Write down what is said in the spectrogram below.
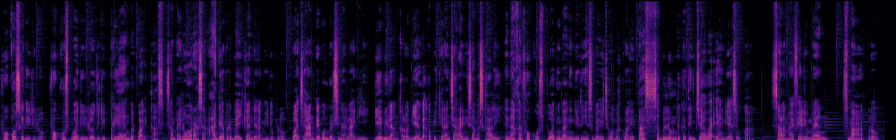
fokus ke diri lo, fokus buat diri lo jadi pria yang berkualitas, sampai lo ngerasa ada perbaikan dalam hidup lo. Wajah Andre pun bersinar lagi, dia bilang kalau dia nggak kepikiran cara ini sama sekali, dan akan fokus buat ngembangin dirinya sebagai cowok berkualitas sebelum deketin cewek yang dia suka. Salam high value man, semangat bro.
